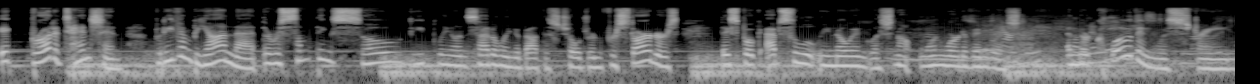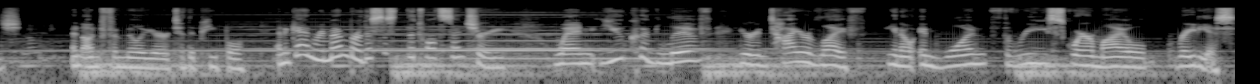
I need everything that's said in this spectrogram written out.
it brought attention. But even beyond that, there was something so deeply unsettling about this children. For starters, they spoke absolutely no English, not one word of English. And their clothing was strange and unfamiliar to the people. And again, remember, this is the 12th century when you could live your entire life, you know, in one three square mile radius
